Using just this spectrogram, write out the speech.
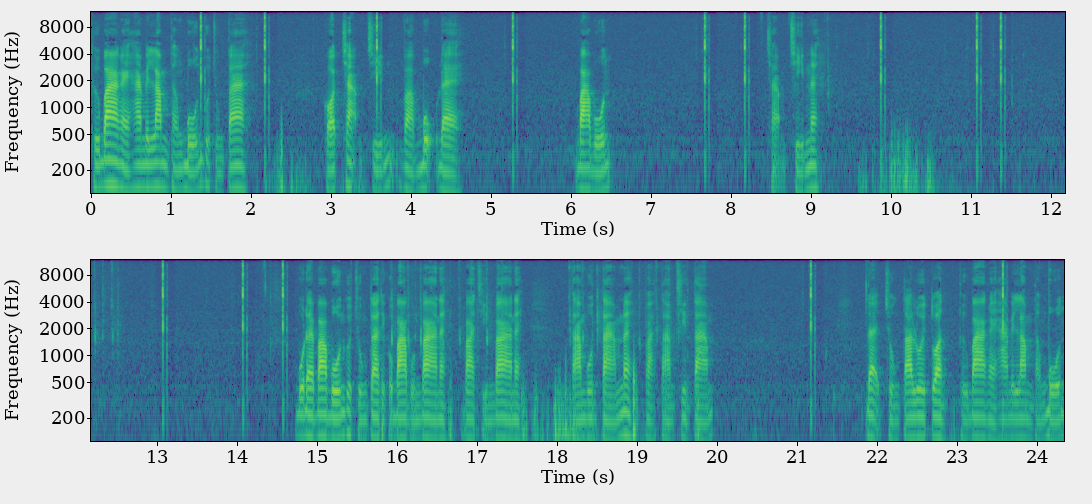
thứ ba ngày 25 tháng 4 của chúng ta có chạm 9 và bộ đề. 34 chạm 9 này. Bộ đề 34 của chúng ta thì có 343 này 393 này 848 này và 898 để chúng ta lui tuần, thứ ba ngày 25 tháng 4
